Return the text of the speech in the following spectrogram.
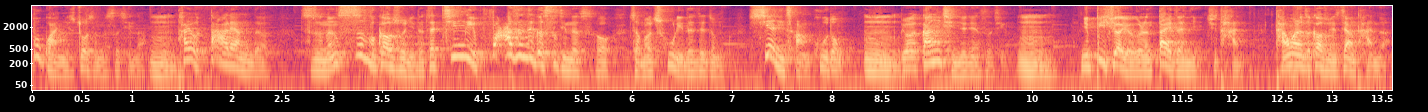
不管你是做什么事情的，嗯，它有大量的只能师傅告诉你的，在经历发生这个事情的时候怎么处理的这种现场互动，嗯，比如说钢琴这件事情，嗯，你必须要有个人带着你去弹。弹完了之后告诉你是这样弹的，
